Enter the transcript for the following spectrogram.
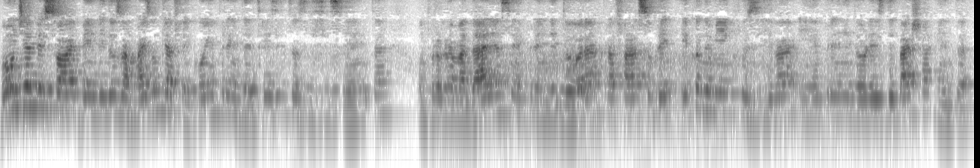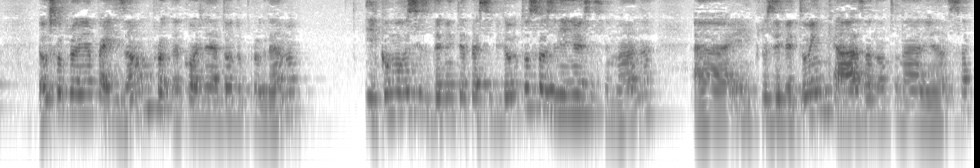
Bom dia, pessoal, e bem-vindos a mais um Café com Empreender 360, um programa da Aliança Empreendedora para falar sobre economia inclusiva e empreendedores de baixa renda. Eu sou Florian Paisão, eh, coordenador do programa, e como vocês devem ter percebido, eu estou sozinho essa semana, uh, inclusive estou em casa, não estou na Aliança,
